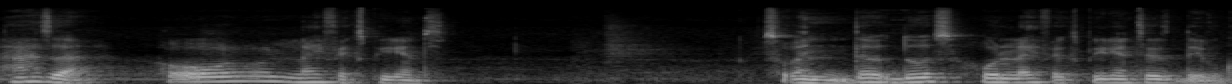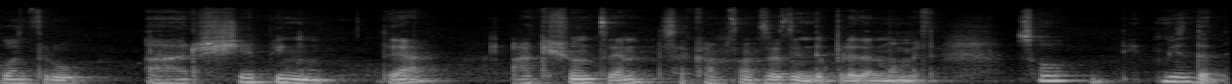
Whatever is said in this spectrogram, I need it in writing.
has a whole life experience. So, and th- those whole life experiences they've gone through are shaping their actions and circumstances in the present moment. So, it means that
